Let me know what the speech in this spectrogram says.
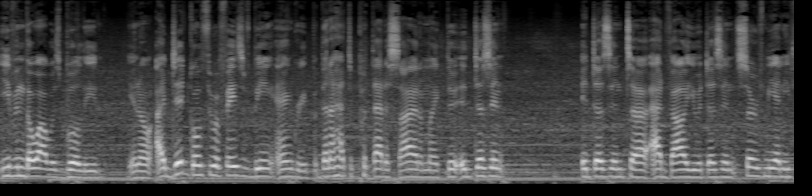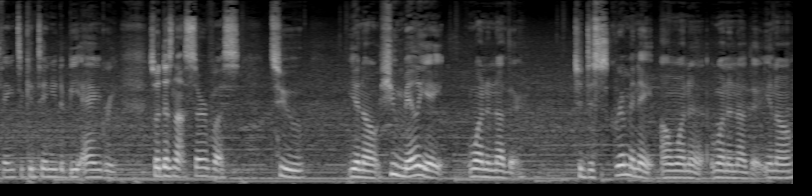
Even though I was bullied, you know, I did go through a phase of being angry, but then I had to put that aside. I'm like, it doesn't, it doesn't uh, add value. It doesn't serve me anything to continue to be angry. So it does not serve us to, you know, humiliate one another, to discriminate on one one another. You know,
